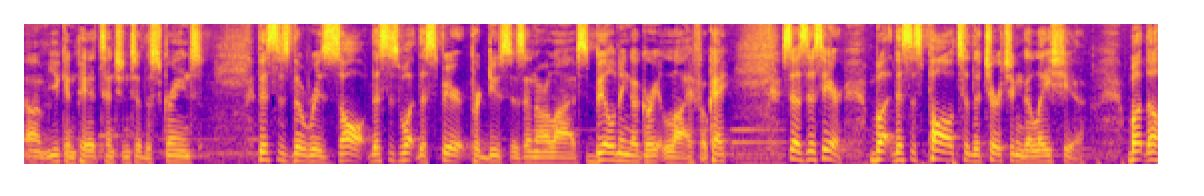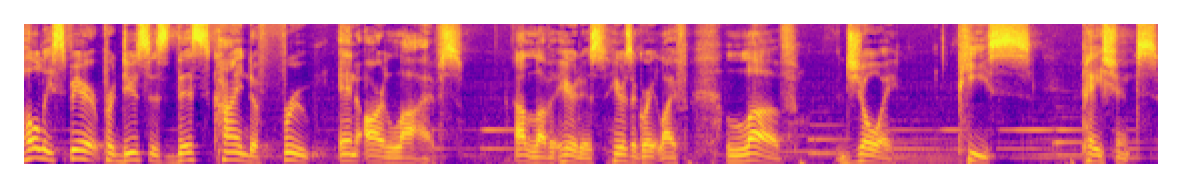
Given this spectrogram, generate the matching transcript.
um, you can pay attention to the screens. This is the result. This is what the Spirit produces in our lives, building a great life, okay? It says this here, but this is Paul to the church in Galatia. But the Holy Spirit produces this kind of fruit in our lives. I love it. Here it is. Here's a great life love, joy, peace, patience,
